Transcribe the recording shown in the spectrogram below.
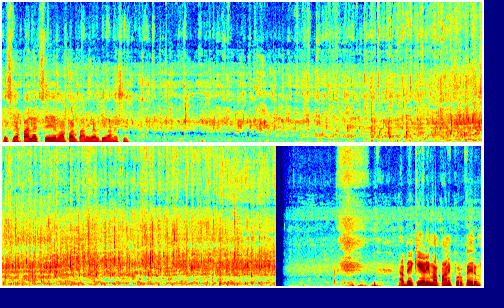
પછી આ પાલક છે, એમાં પણ પાણી વાળી દેવાનું છે. આ બે કિયાળીમાં પાણી પૂરું કર્યું.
